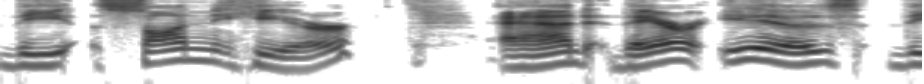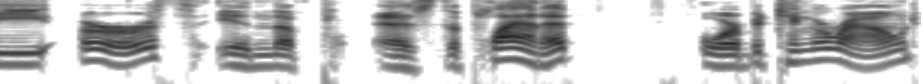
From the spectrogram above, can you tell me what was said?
the sun here. And there is the Earth in the as the planet orbiting around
